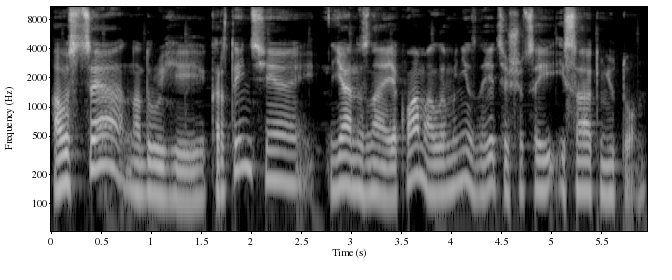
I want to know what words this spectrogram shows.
А ось це на другій картинці. Я не знаю, як вам, але мені здається, що це Ісаак Ньютон.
